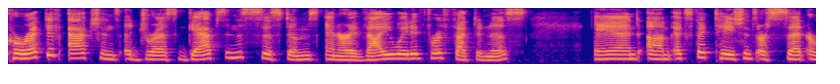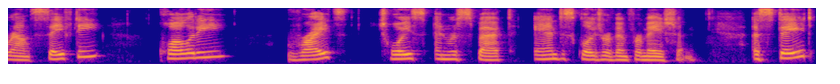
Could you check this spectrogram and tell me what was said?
Corrective actions address gaps in the systems and are evaluated for effectiveness. And um, expectations are set around safety, quality, rights, choice, and respect, and disclosure of information. A state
